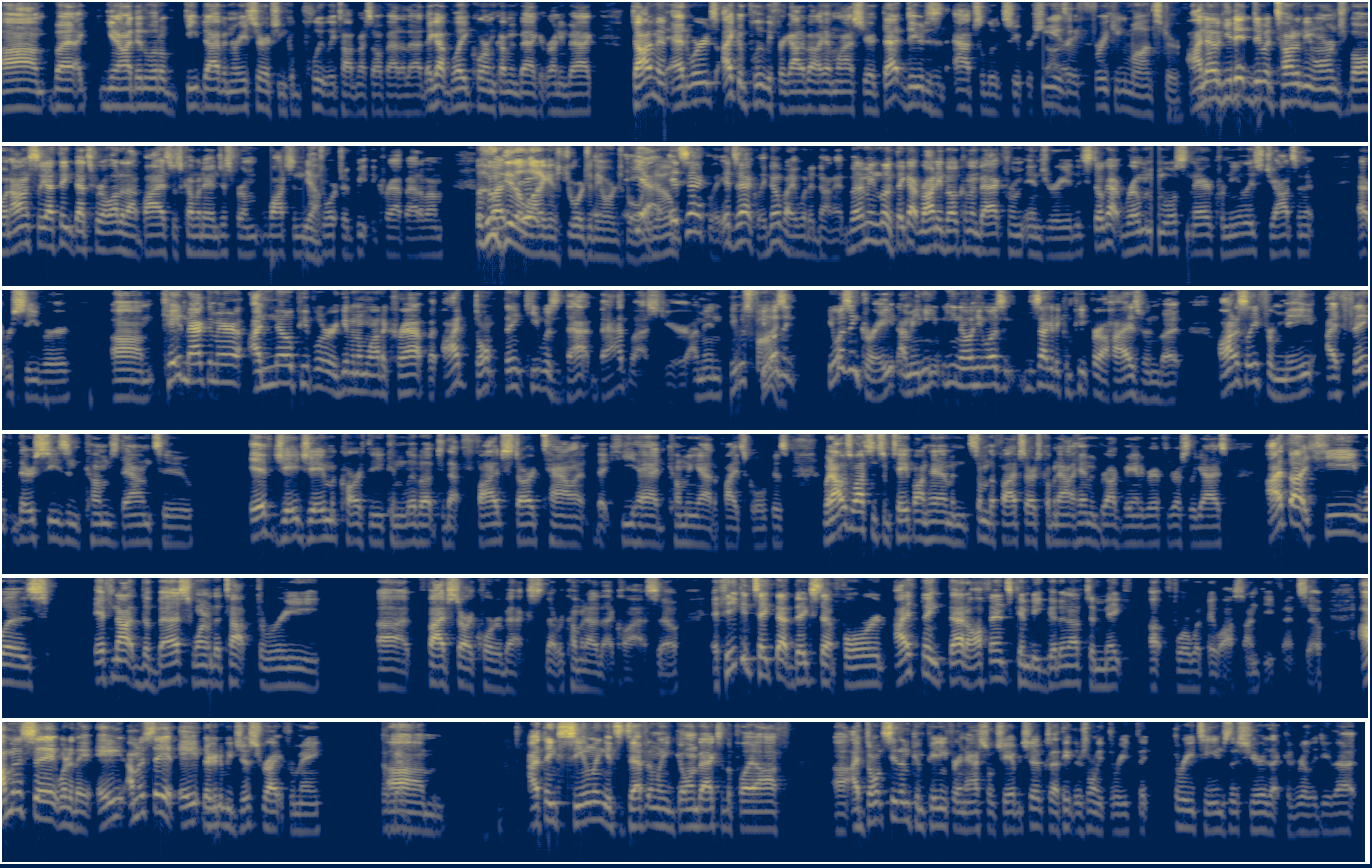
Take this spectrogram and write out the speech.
Um, but you know, I did a little deep dive in research and completely talked myself out of that. They got Blake Corum coming back at running back. Donovan Edwards, I completely forgot about him last year. That dude is an absolute superstar. He is a freaking monster. I know he didn't do a ton in the Orange Bowl, and honestly, I think that's where a lot of that bias was coming in just from watching yeah. Georgia beat the crap out of him. But who but did a lot against Georgia in the Orange Bowl? Yeah, you know? exactly, exactly. Nobody would have done it. But I mean, look, they got Ronnie Bell coming back from injury. They still got Roman Wilson there, Cornelius Johnson at, at receiver. Um, Cade McNamara, I know people are giving him a lot of crap, but I don't think he was that bad last year. I mean, he was fine. He wasn't. He wasn't great. I mean, he you know he wasn't. He's not going to compete for a Heisman, but honestly, for me, I think their season comes down to if JJ McCarthy can live up to that five star talent that he had coming out of high school. Because when I was watching some tape on him and some of the five stars coming out, him and Brock Vandagriff, the rest of the guys, I thought he was, if not the best, one of the top three uh, five star quarterbacks that were coming out of that class. So if he can take that big step forward, I think that offense can be good enough to make up for what they lost on defense. So I'm going to say, what are they, eight? I'm going to say at eight, they're going to be just right for me. Okay. Um, I think ceiling, it's definitely going back to the playoff. Uh, I don't see them competing for a national championship because I think there's only three th- three teams this year that could really do that.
